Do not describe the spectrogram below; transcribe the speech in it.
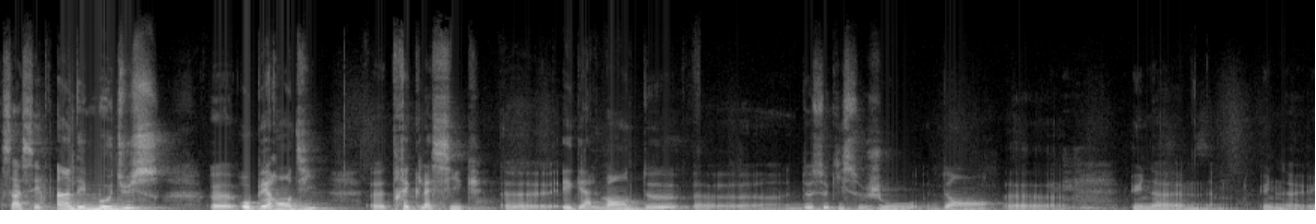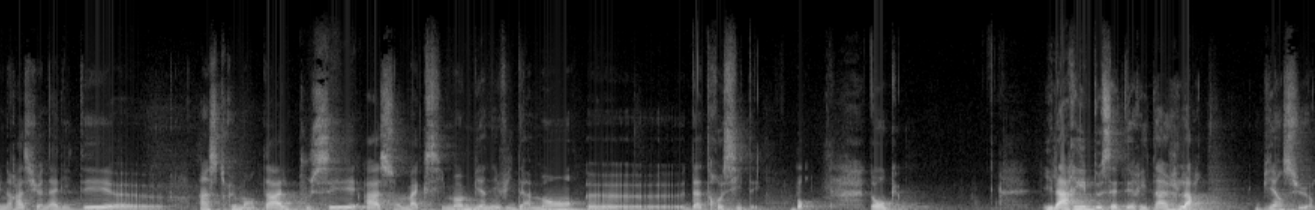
ça, c'est un des modus euh, operandi euh, très classiques également de, de ce qui se joue dans une, une, rationalité instrumentale poussée à son maximum, bien évidemment, d'atrocité. Bon, donc il arrive de cet héritage-là, bien sûr,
